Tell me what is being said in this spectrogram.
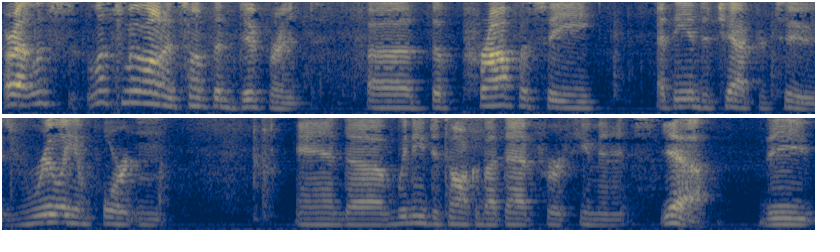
All right, let's let's move on to something different. Uh, the prophecy at the end of chapter two is really important, and uh, we need to talk about that for a few minutes. Yeah, the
